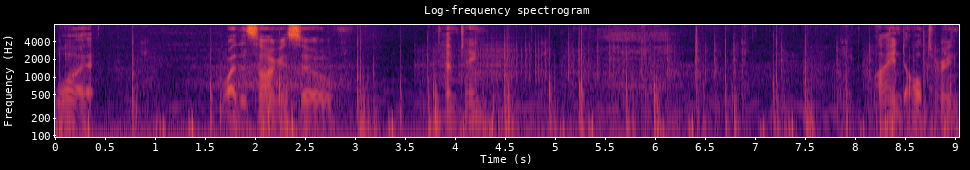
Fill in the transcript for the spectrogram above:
what why the song is so tempting. Mind altering.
